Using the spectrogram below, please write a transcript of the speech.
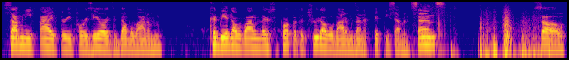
75340 is a double bottom. Could be a double bottom there support, but the true double bottom is on at 57 cents. So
